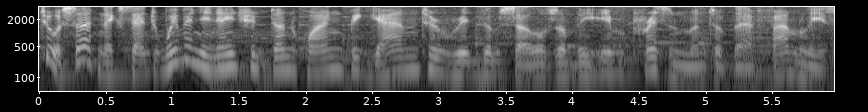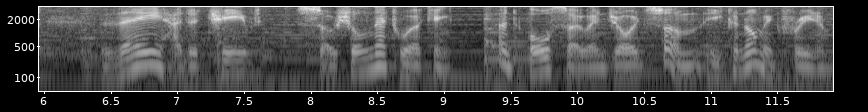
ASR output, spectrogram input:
To a certain extent, women in ancient Dunhuang began to rid themselves of the imprisonment of their families. They had achieved social networking and also enjoyed some economic freedom.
